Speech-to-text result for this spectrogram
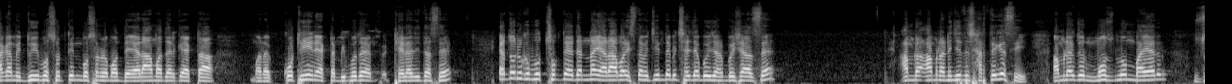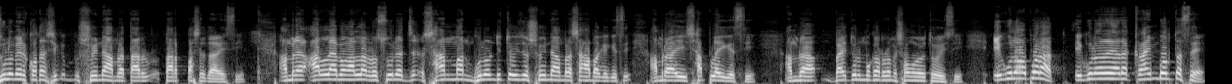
আগামী দুই বছর, তিন বছরের মধ্যে এরা আমাদেরকে একটা মানে কঠিন একটা বিপদে ঠেলে দিতেছে? এতটুকু শক্তি এদের নাই এরা আবার ইসলামী চিন্তাবিদ সাইজা বসে আছে। আমরা আমরা নিজেদের স্বার্থে গেছি। আমরা একজন মজলুম ভাইয়ের জুলুমের কথা শিখ- শুই না আমরা তার তার পাশে দাঁড়াইছি। আমরা আল্লাহ এবং আল্লাহ রসুলের সম্মান ভুলণ্ডিত হয়েছে না আমরা শাহবাগে গেছি, আমরা এই সাপ্লাই গেছি, আমরা বাইতুল মুকাররমে সমবেত হয়েছি এগুলো অপরাধ এগুলো এরা ক্রাইম বলতেছে।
